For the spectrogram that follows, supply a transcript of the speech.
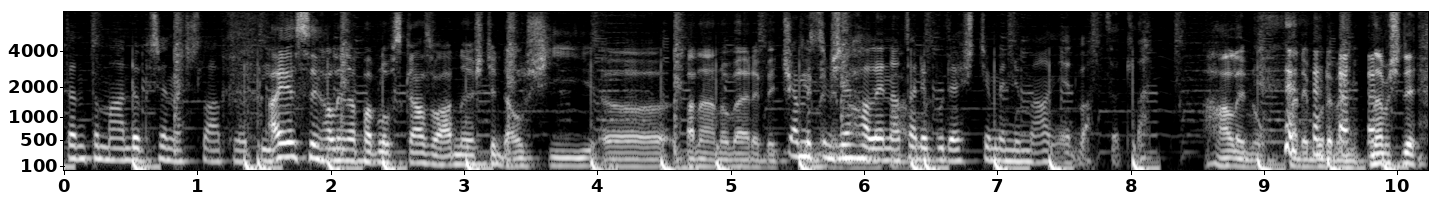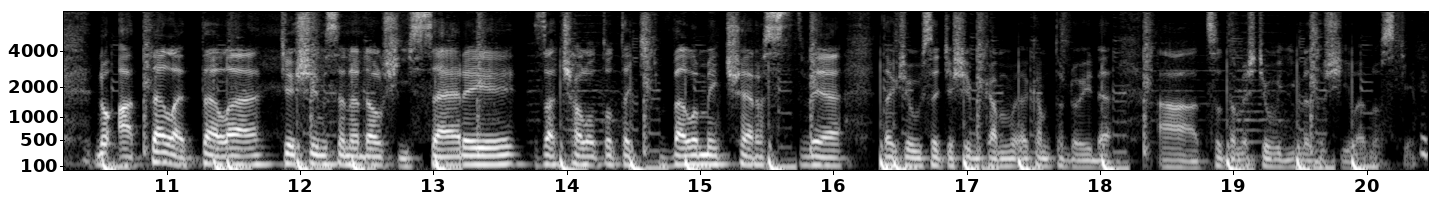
ten to má dobře našlápnutý. A jestli Halina Pavlovská zvládne ještě další uh, banánové rybičky. Já myslím, že Halina tady bude ještě minimálně 20 let. Halinu, tady budeme mít navždy. No a tele, tele, těším se na další sérii, začalo to teď velmi čerstvě, takže už se těším, kam, kam to dojde a co tam ještě uvidíme ze šílenosti.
